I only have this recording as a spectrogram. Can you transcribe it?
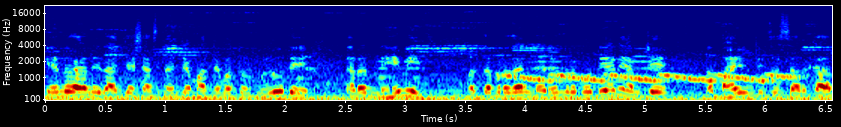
केंद्र आणि राज्य शासनाच्या माध्यमातून मिळू दे. कारण नेहमीच पंतप्रधान नरेंद्र मोदी आणि आमचे महायुतीचं सरकार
